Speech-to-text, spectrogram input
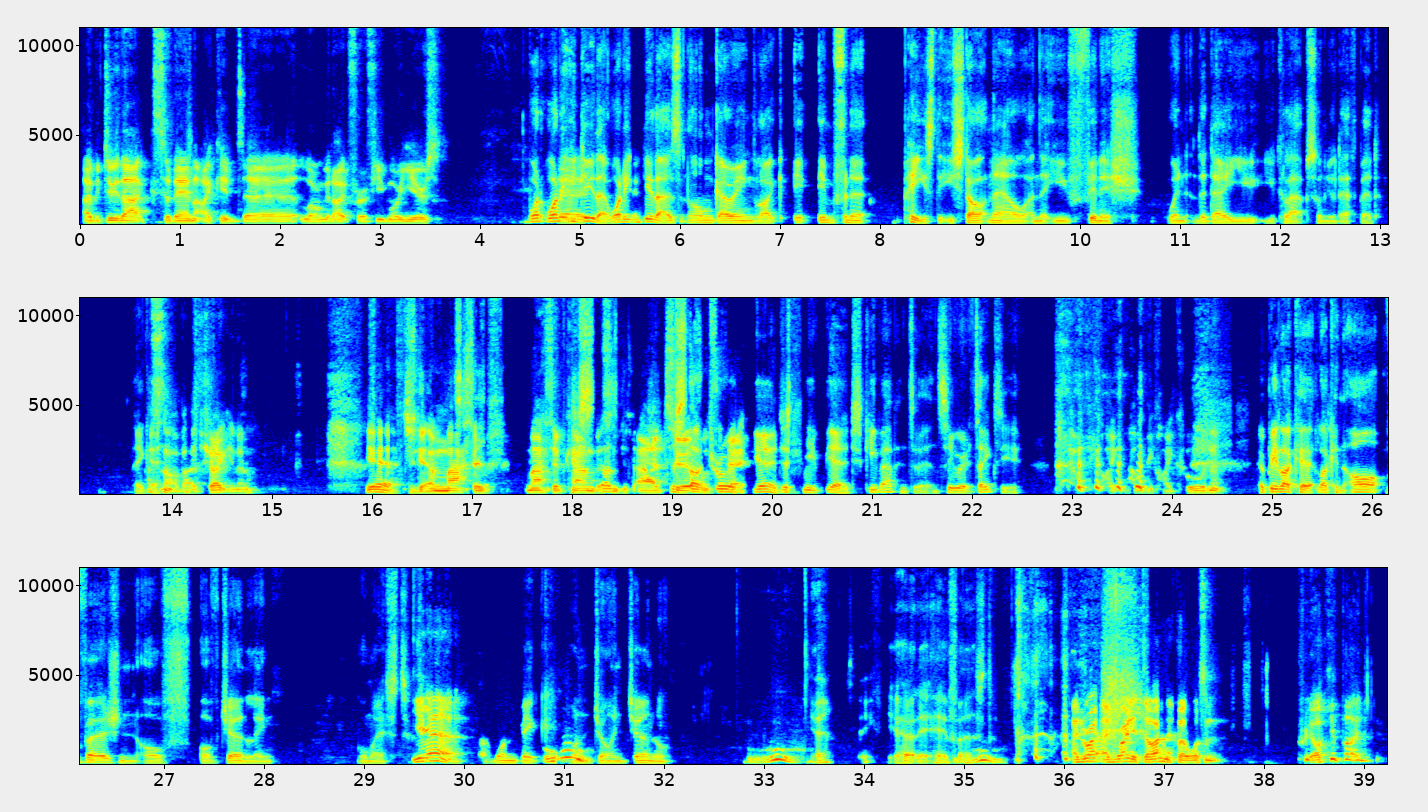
I would do that. So then I could uh, long it out for a few more years. What Why don't you uh, do that? Why don't you do that as an ongoing, like i- infinite piece that you start now and that you finish when the day you you collapse on your deathbed? There go. That's not a bad shout, you know. Yeah, just get a massive massive canvas start- and just add to just it once drawing. Yeah, just keep yeah, just keep adding to it and see where it takes you. That would be quite, that would be quite cool, wouldn't it? It'd be like a like an art version of of journaling, almost Yeah. like one big Ooh. one giant journal. Ooh. Yeah, see, you heard it here first. I'd write I'd write it down if I wasn't preoccupied.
